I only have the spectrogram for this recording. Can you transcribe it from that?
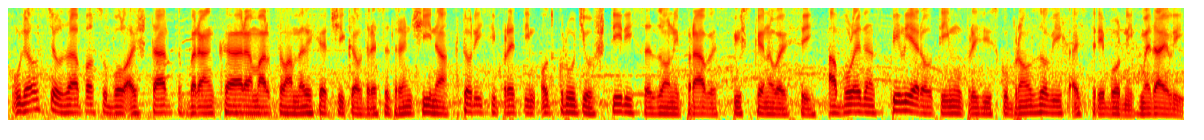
Udalosťou zápasu bol aj štart brankára Marcela Melichečíka v drese Trenčína, ktorý si predtým odkrútil 4 sezóny práve v Spišskej Novej Vsi a bol jeden z pilierov týmu pri získu bronzových aj strieborných medailí.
